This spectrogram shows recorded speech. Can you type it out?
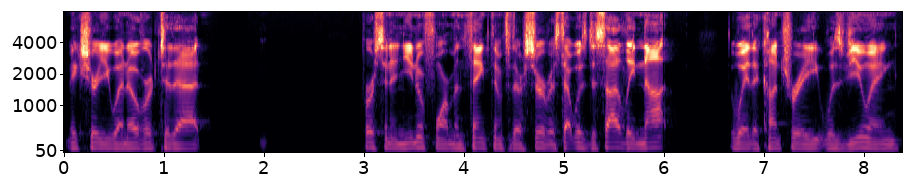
make sure you went over to that person in uniform and thank them for their service. That was decidedly not the way the country was viewing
